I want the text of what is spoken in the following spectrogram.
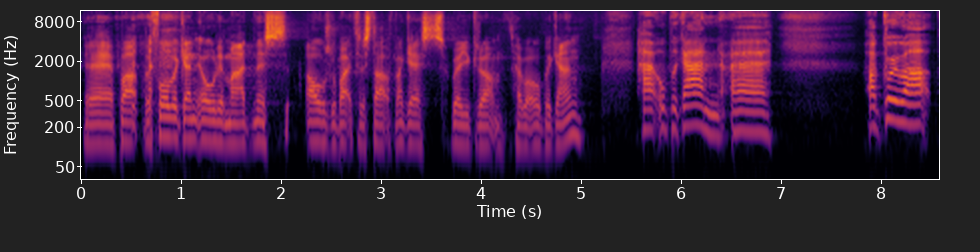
Yeah, but before we get into all the madness, I always go back to the start of my guests, where you grew up, how it all began. how it all began. Uh, I grew up,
